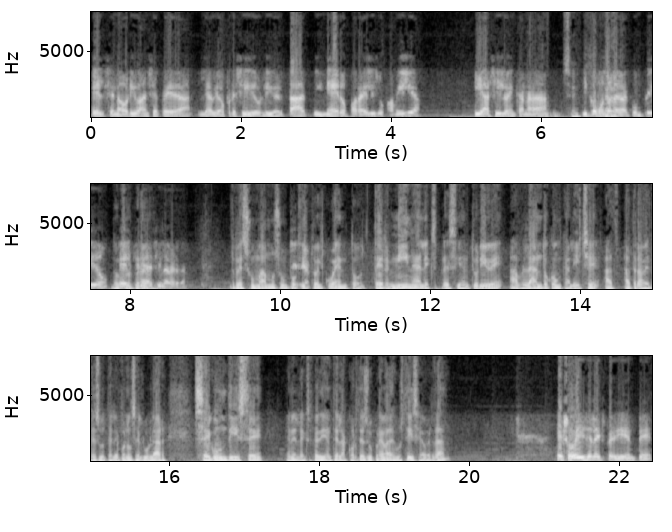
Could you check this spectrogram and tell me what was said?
el senador Iván Cepeda le había ofrecido libertad, dinero para él y su familia y asilo en Canadá. Sí. Y como no le había cumplido, doctor él quería decir la verdad. Resumamos un poquito el cuento. Termina el expresidente Uribe hablando con Caliche a, a través de su teléfono celular, según dice en el expediente de la Corte Suprema de Justicia, ¿verdad? Eso dice el expediente,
